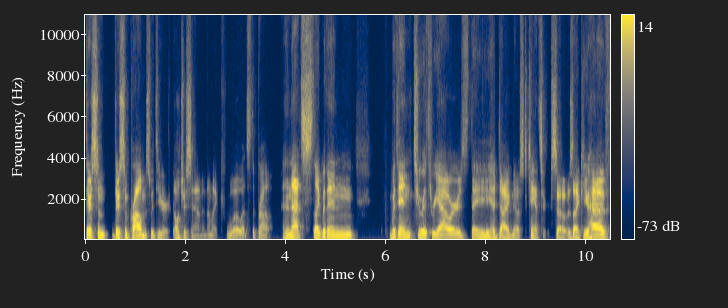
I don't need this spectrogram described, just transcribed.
"There's some there's some problems with your ultrasound." And I'm like, "Well, what's the problem?" And that's like within within 2 or 3 hours they had diagnosed cancer. So it was like you have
